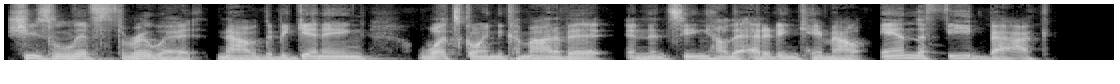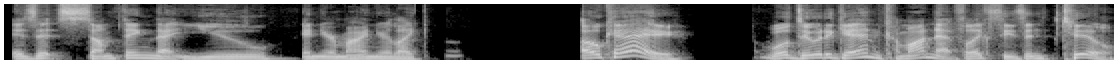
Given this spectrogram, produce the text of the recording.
she's lived through it. Now, the beginning, what's going to come out of it, and then seeing how the editing came out and the feedback. Is it something that you, in your mind, you're like, okay, we'll do it again. Come on, Netflix, season two.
